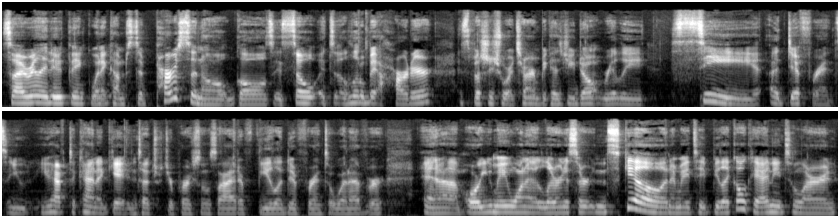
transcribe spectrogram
So I really do think when it comes to personal goals, it's so, it's a little bit harder, especially short term, because you don't really see a difference. You you have to kind of get in touch with your personal side or feel a difference or whatever. And um, or you may want to learn a certain skill, and it may take be like, okay, I need to learn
